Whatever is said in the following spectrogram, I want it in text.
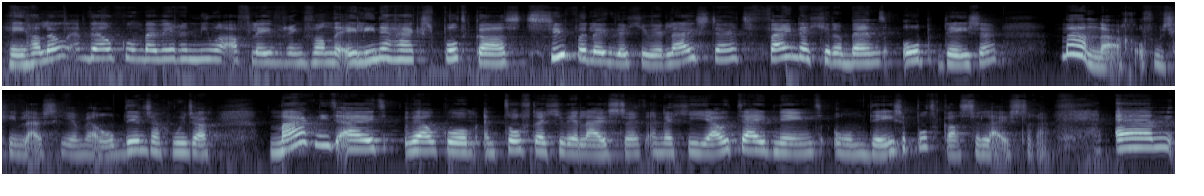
Hey, hallo en welkom bij weer een nieuwe aflevering van de Eline Hacks podcast. Super leuk dat je weer luistert. Fijn dat je er bent op deze maandag. Of misschien luister je wel op dinsdag, woensdag. Maakt niet uit. Welkom en tof dat je weer luistert. En dat je jouw tijd neemt om deze podcast te luisteren. En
